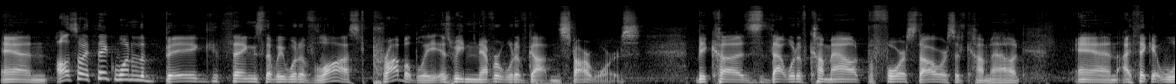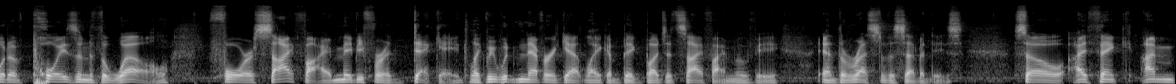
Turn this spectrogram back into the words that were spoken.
And also, I think one of the big things that we would have lost probably is we never would have gotten Star Wars because that would have come out before Star Wars had come out. And I think it would have poisoned the well for sci-fi maybe for a decade. Like we would never get like a big budget sci-fi movie in the rest of the 70s so i think i'm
